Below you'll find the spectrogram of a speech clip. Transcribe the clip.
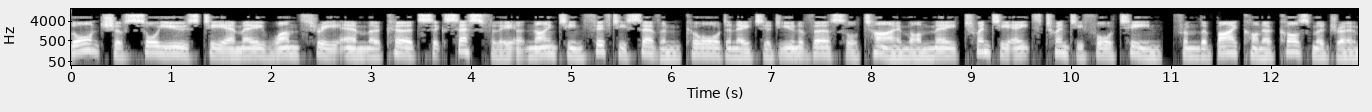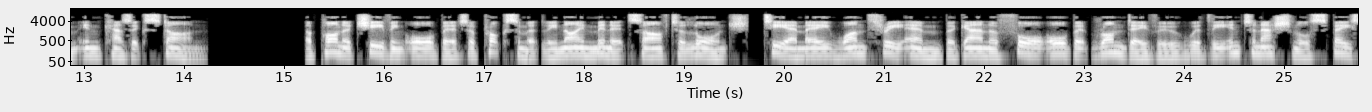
Launch of Soyuz TMA-13M occurred successfully at 1957 Coordinated Universal Time on May 28, 2014, from the Baikonur Cosmodrome in Kazakhstan. Upon achieving orbit approximately 9 minutes after launch, TMA-13M began a four-orbit rendezvous with the International Space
